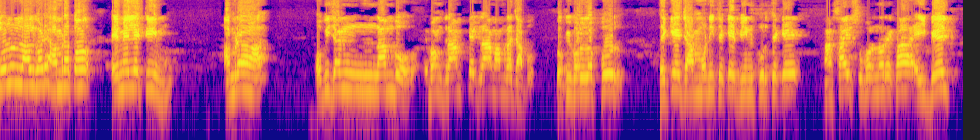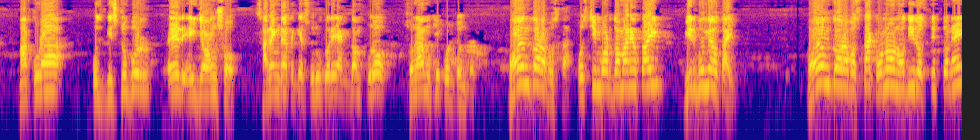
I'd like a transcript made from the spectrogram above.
চলুন লালগড়ে, আমরা তো এমএলএ টিম, আমরা অভিযান নামবো এবং গ্রামকে গ্রাম আমরা যাব। গোপীবল্লভপুর থেকে জামমণি থেকে, বিনপুর থেকে, কাঁসাই, সুবর্ণরেখা, এই বেল্ট, বাঁকুড়া বিষ্ণুপুর এর এই যে অংশ, সারেঙ্গা থেকে শুরু করে একদম পুরো সোনামুখী পর্যন্ত। ভয়ঙ্কর অবস্থা। পশ্চিম বর্ধমানেও তাই, বীরভূমেও তাই। ভয়ঙ্কর অবস্থা, কোনো নদীর অস্তিত্ব নেই।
